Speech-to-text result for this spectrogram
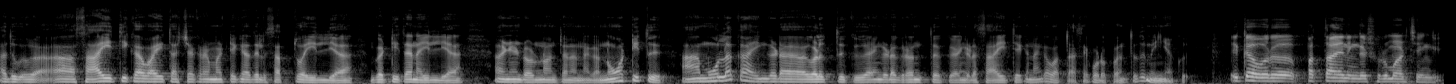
ಅದು ಆ ಸಾಹಿತ್ಯಿಕವಾಯ್ತು ಚಕ್ರ ಮಟ್ಟಿಗೆ ಅದ್ರಲ್ಲಿ ಸತ್ವ ಇಲ್ಲ ಗಟ್ಟಿತನ ಇಲ್ಲ ಅಣ್ಣಿಂಡೊಣ್ಣು ಅಂತ ನನಗೆ ನೋಟಿತು. ಆ ಮೂಲಕ ಹಿಂಗಡ ಎಳುತ್ತಕ್ಕೆ ಹಿಂಗಡ ಗ್ರಂಥಕ್ಕೆ ಹಿಂಗಡ ಸಾಹಿತ್ಯಕ್ಕೆ ನಂಗೆ ಒತ್ತಾಸೆ ಅಂತದು ಮಿಂಜಕ್ಕು ಈಗ ಅವರು ಪತ್ತಾಯ ನಿಂಗೆ ಶುರು ಮಾಡ್ಚಂಗಿ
